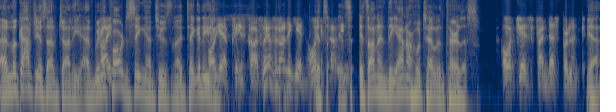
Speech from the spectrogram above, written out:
Uh, look after yourself, Johnny, and we right. look forward to seeing you on Tuesday night. Take it easy. Oh, yeah, please, God. Where's it on again? Oh, it's, it's, it's on in the Anner Hotel in Thurles. Oh, jeez, friend, that's brilliant. Yeah.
